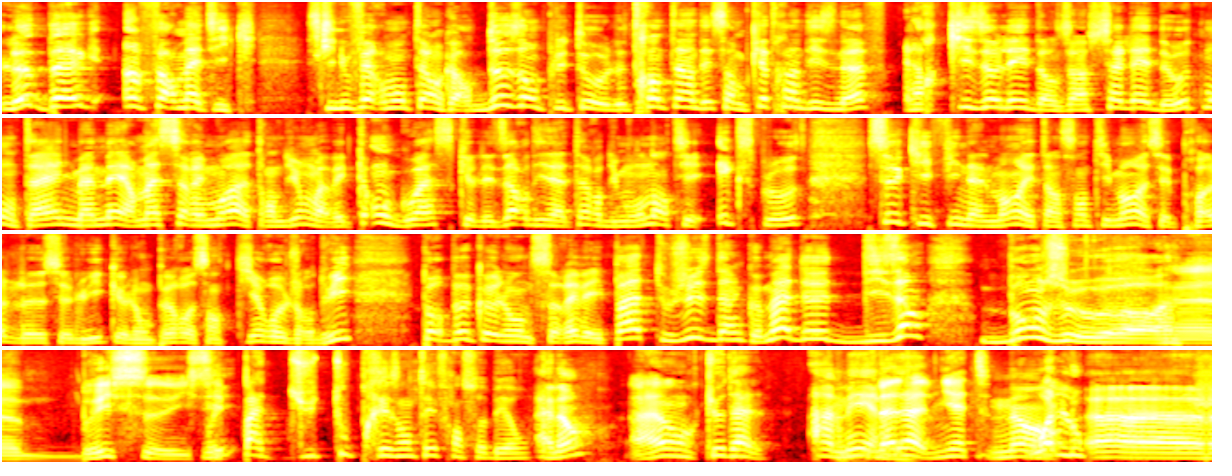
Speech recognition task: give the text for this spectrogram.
le bug informatique. Ce qui nous fait remonter encore deux ans plus tôt, le 31 décembre 99, alors qu'isolé dans un chalet de haute montagne, ma mère, ma sœur et moi attendions avec angoisse que les ordinateurs du monde entier explosent, ce qui finalement est un sentiment assez proche de celui que l'on peut ressentir aujourd'hui, pour peu que l'on ne se réveille pas tout juste d'un coma de 10 ans. Bonjour Euh, Brice, il s'est Oui. pas du tout présenté François Bayrou. Ah non Ah non, que dalle. Ah merde Nada, niet, Non. Euh,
